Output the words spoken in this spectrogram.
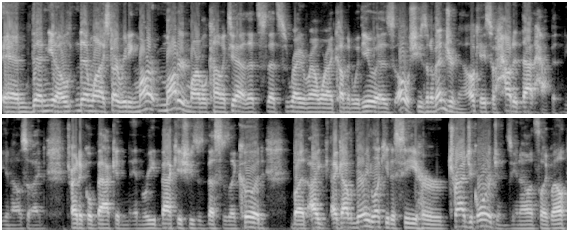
And then, you know, then when I start reading Mar- modern Marvel comics, yeah, that's that's right around where I come in with you as, oh, she's an Avenger now. Okay, so how did that happen? You know, so I try to go back and, and read back issues as best as I could. But I, I got very lucky to see her tragic origins. You know, it's like, well,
